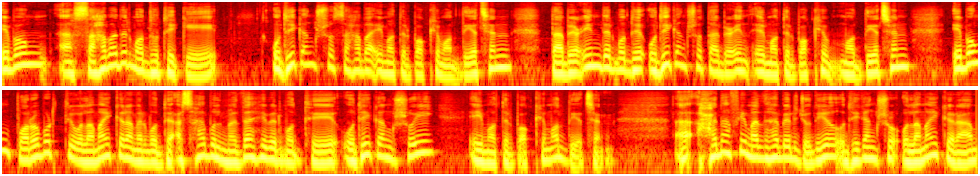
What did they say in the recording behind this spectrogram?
এবং সাহাবাদের মধ্য থেকে অধিকাংশ সাহাবা এই মতের পক্ষে মত দিয়েছেন, তাবেঈনদের মধ্যে অধিকাংশ তাবেঈন এই মতের পক্ষে মত দিয়েছেন এবং পরবর্তী ওলামাই কেরামের মধ্যে, আসহাবুল মাদাহিবের মধ্যে অধিকাংশই এই মতের পক্ষে মত দিয়েছেন। হানাফি মাযহাবের যদিও অধিকাংশ ওলামাই কেরাম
